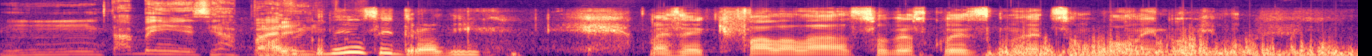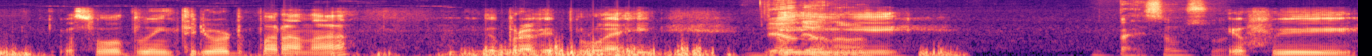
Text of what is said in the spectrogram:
Hum, tá bem esse rapaz. Olha eu nem usei droga, hein? Mas é que fala lá sobre as coisas que não é de São Paulo nem do Rio. Eu sou do interior do Paraná, deu pra ver pelo R. Deu, e deu, não. Impressão sua. eu fui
